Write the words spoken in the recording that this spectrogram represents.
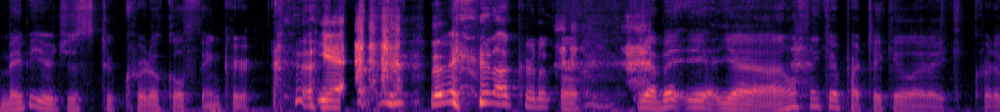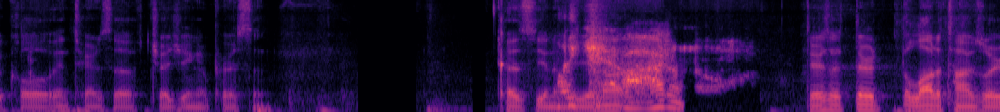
maybe you're just a critical thinker. Yeah. maybe you're not critical. Yeah, but yeah, yeah, I don't think you're particularly critical in terms of judging a person. Because you know like you're not. i don't know. There's a there a lot of times where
